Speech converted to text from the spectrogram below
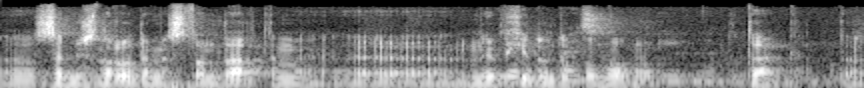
е, за міжнародними стандартами е, необхідну допомогу. Так, так.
